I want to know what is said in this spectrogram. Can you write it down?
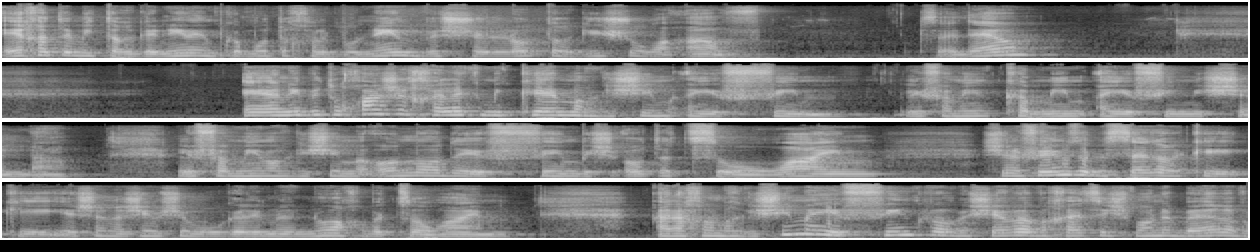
איך אתם מתארגנים עם כמות החלבונים ושלא תרגישו רעב. בסדר? אה, אני בטוחה שחלק מכם מרגישים עייפים, לפעמים קמים עייפים משינה, לפעמים מרגישים מאוד מאוד עייפים בשעות הצהריים, שלפעמים זה בסדר כי, כי יש אנשים שמורגלים לנוח בצהריים. אנחנו מרגישים עייפים כבר בשבע וחצי, שמונה בערב,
